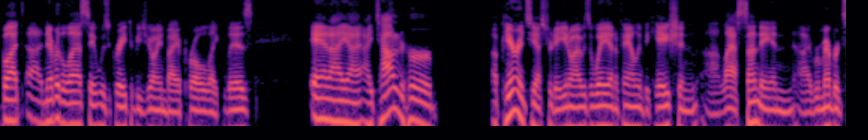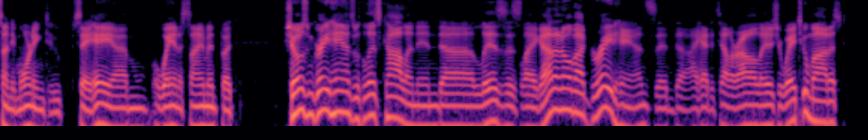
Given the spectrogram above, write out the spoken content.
But uh, nevertheless, it was great to be joined by a pro like Liz. And I, I, I touted her appearance yesterday. You know, I was away on a family vacation uh, last Sunday, and I remembered Sunday morning to say, "Hey, I'm away on assignment, but." Show's in great hands with Liz Collin, and uh, Liz is like, I don't know about great hands, and uh, I had to tell her, "Oh, Liz, you're way too modest."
